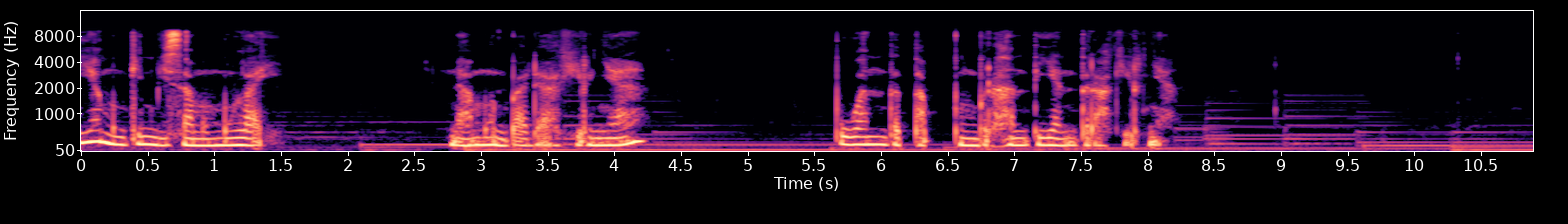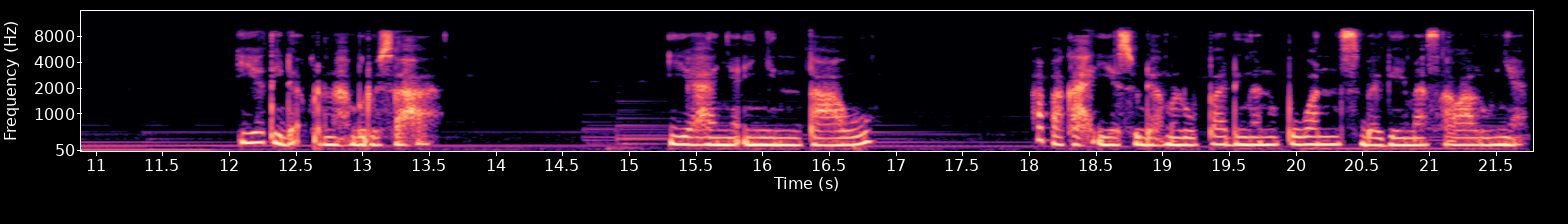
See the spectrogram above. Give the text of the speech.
Ia mungkin bisa memulai, namun pada akhirnya Puan tetap pemberhentian terakhirnya. Ia tidak pernah berusaha. Ia hanya ingin tahu Apakah ia sudah melupa dengan Puan sebagai masa lalunya?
